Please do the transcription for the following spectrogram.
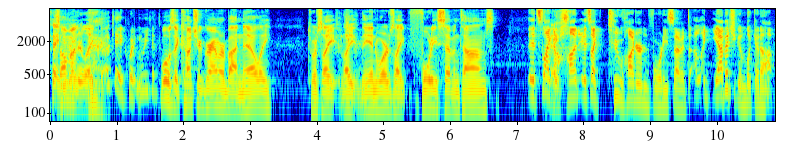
So You're I'm like, okay, Quentin, we get what was it? Country Grammar by Nelly. Towards like like the N word's like forty seven times. It's like a hundred. It's like two hundred and forty-seven. ti- Like, yeah, I bet you can look it up.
